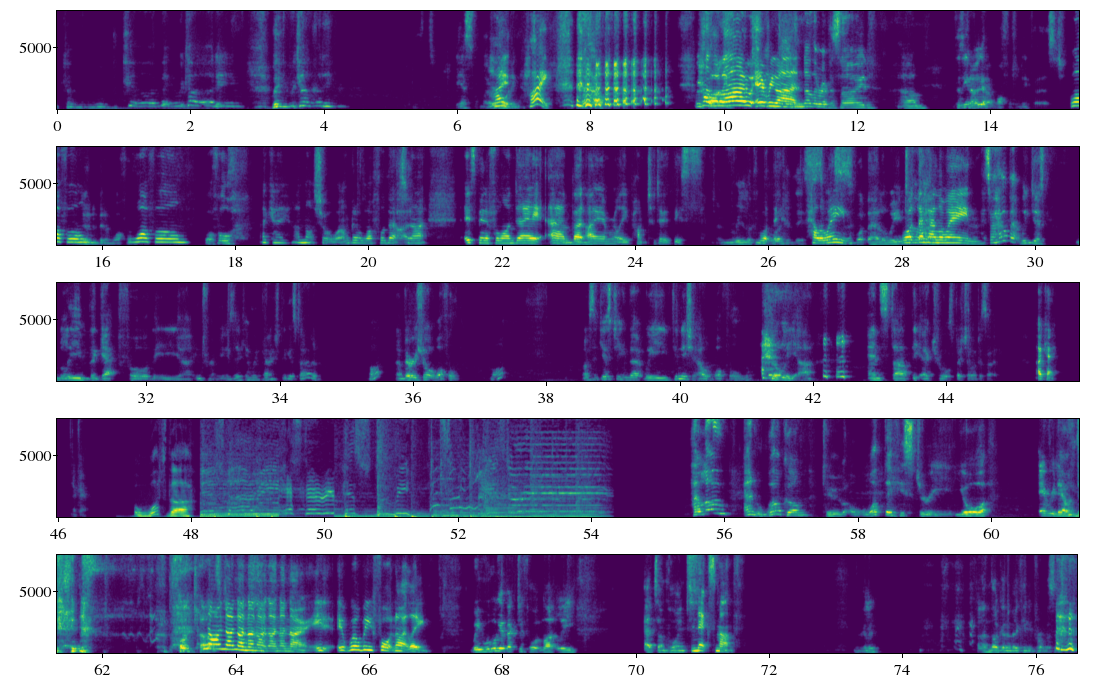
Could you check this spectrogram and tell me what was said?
Record, record, we're recording, we're recording. Yes, we're Hi. recording. Hi. We Hello, finally get into everyone. Another episode. Um, because you know we got a waffle to do first. We're waffle. doing a bit of waffle. Waffle. Waffle. Okay, I'm not sure what I'm going to waffle about No. tonight. It's been a full on day, um, but Mhm. I am really pumped to do this. I'm really looking What forward the to this. Halloween. Yes, What the Halloween? What the. Halloween? So how about we just leave the gap for the uh, intro music and we can actually get started. What? A very short waffle. What? I'm suggesting that we finish our waffle earlier and start the actual special episode. Okay. Okay. What the? Hello and welcome to What the History, your every now and then podcast. No, no, no, no, no, no, no, no. It, it will be fortnightly We will get back to fortnightly at some point. next month. Really? I'm not going to make any promises.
